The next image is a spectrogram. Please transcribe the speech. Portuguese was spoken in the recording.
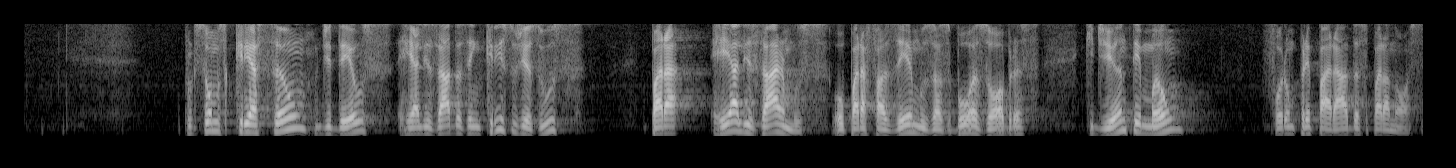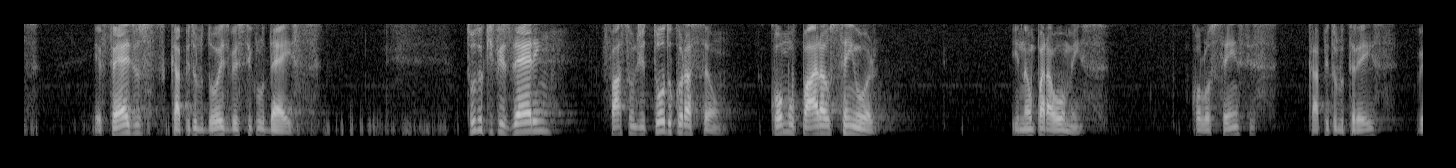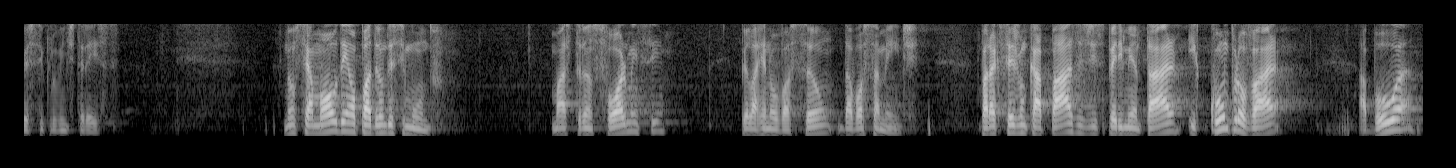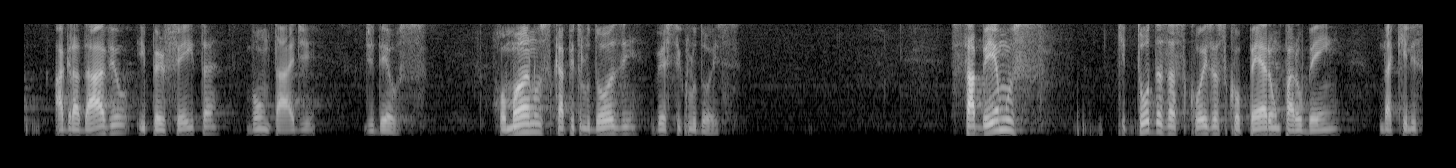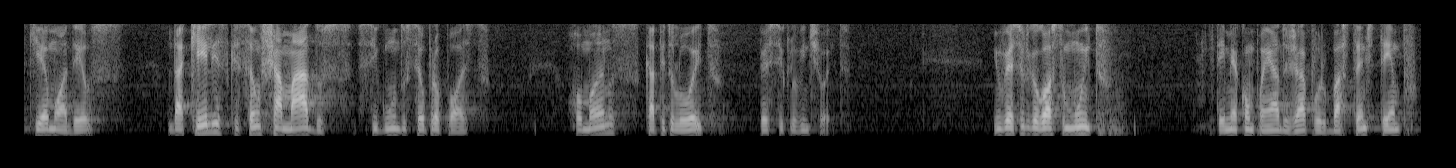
Porque somos criação de Deus, realizadas em Cristo Jesus, para realizarmos ou para fazermos as boas obras que de antemão foram preparadas para nós. Efésios capítulo 2, versículo 10. Tudo o que fizerem, façam de todo o coração, como para o Senhor, e não para homens. Colossenses capítulo 3, versículo 23. Não se amoldem ao padrão desse mundo, mas transformem-se pela renovação da vossa mente para que sejam capazes de experimentar e comprovar a boa, agradável e perfeita vontade de Deus. Romanos capítulo 12, versículo 2. Sabemos que todas as coisas cooperam para o bem daqueles que amam a Deus, daqueles que são chamados segundo o seu propósito. Romanos capítulo 8, versículo 28. E um versículo que eu gosto muito, tem me acompanhado já por bastante tempo.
